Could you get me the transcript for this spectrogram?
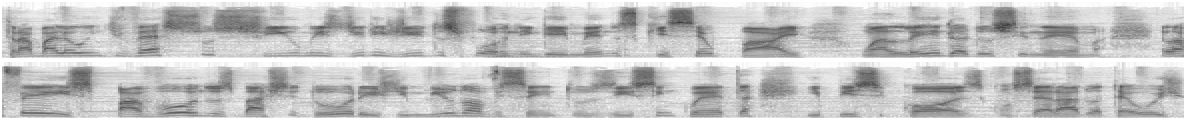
trabalhou em diversos filmes dirigidos por ninguém menos que seu pai, uma lenda do cinema cinema. Ela fez Pavor nos Bastidores de 1950 e Psicose, considerado até hoje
